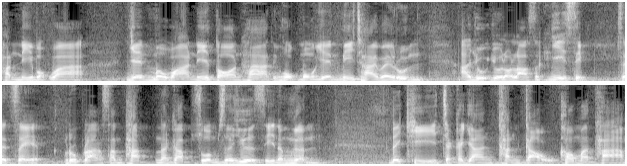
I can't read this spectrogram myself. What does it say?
พันนีบอกว่า เย็นเมื่อวานนี้ตอน 5-6โมงเย็นมีชายวัยรุ่น อายุอยู่ราวๆสัก 20 เศษเศษรูปร่างสันทัดนะครับ สวมเสื้อยืดสีน้ำเงิน ได้ขี่จักรยานคันเก่าเข้ามาถาม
